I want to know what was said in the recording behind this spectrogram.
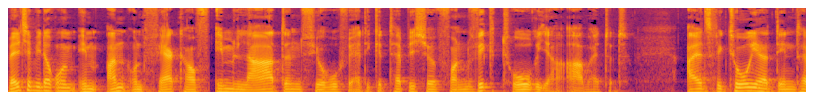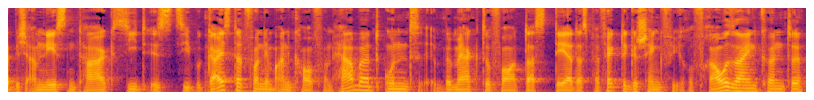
welcher wiederum im An- und Verkauf im Laden für hochwertige Teppiche von Victoria arbeitet. Als Victoria den Teppich am nächsten Tag sieht, ist sie begeistert von dem Ankauf von Herbert und bemerkt sofort, dass der das perfekte Geschenk für ihre Frau sein könnte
